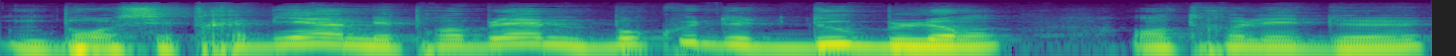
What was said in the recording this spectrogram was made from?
bon, c'est très bien, mais problème, beaucoup de doublons entre les deux.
